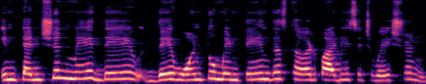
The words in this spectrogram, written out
Intention में they they want to maintain this third party situation.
